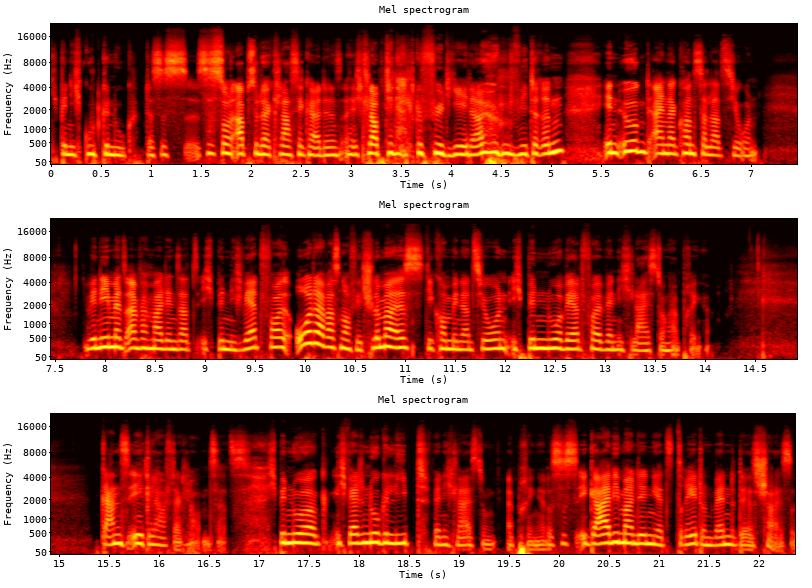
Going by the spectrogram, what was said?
Ich bin nicht gut genug. Das ist, es ist so ein absoluter Klassiker. Ich glaube, den hat gefühlt jeder irgendwie drin, in irgendeiner Konstellation. Wir nehmen jetzt einfach mal den Satz, ich bin nicht wertvoll oder was noch viel schlimmer ist, die Kombination, ich bin nur wertvoll, wenn ich Leistung erbringe ganz ekelhafter Glaubenssatz. Ich bin nur, ich werde nur geliebt, wenn ich Leistung erbringe. Das ist egal, wie man den jetzt dreht und wendet, der ist scheiße.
